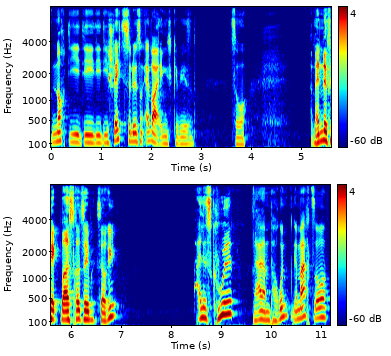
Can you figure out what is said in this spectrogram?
noch die, die, die, die schlechteste Lösung ever eigentlich gewesen. So. Im Endeffekt war es trotzdem, sorry, alles cool. Wir haben ein paar Runden gemacht, so,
